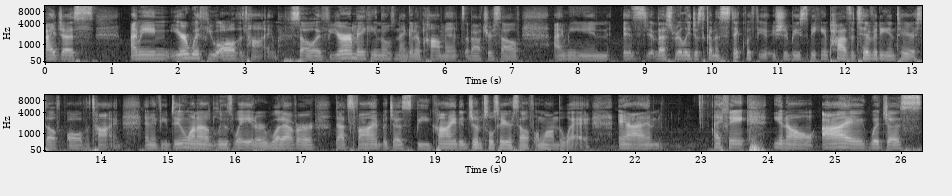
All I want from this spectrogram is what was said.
I just I mean, you're with you all the time. So if you're making those negative comments about yourself, I mean, it's that's really just going to stick with you. You should be speaking positivity into yourself all the time. And if you do want to lose weight or whatever, that's fine, but just be kind and gentle to yourself along the way. And I think, you know, I would just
